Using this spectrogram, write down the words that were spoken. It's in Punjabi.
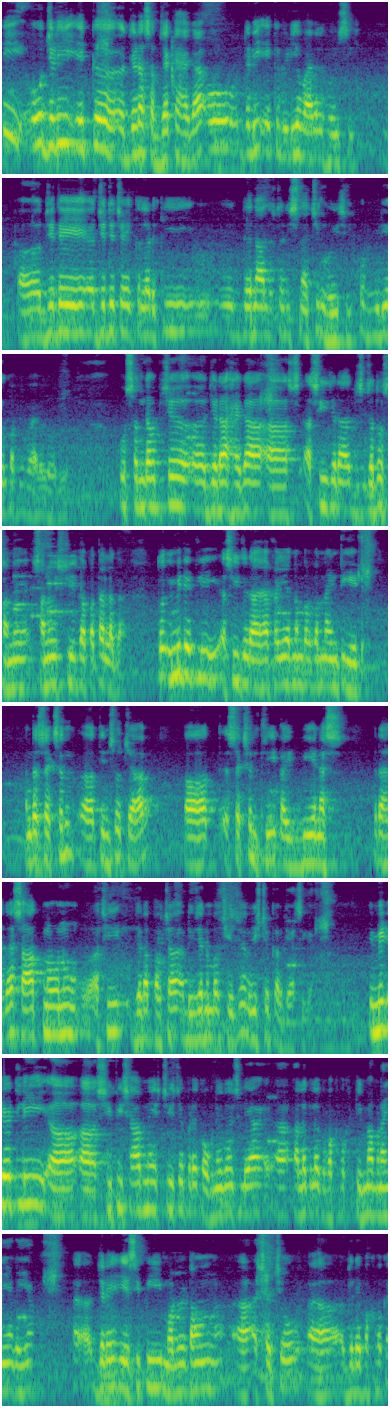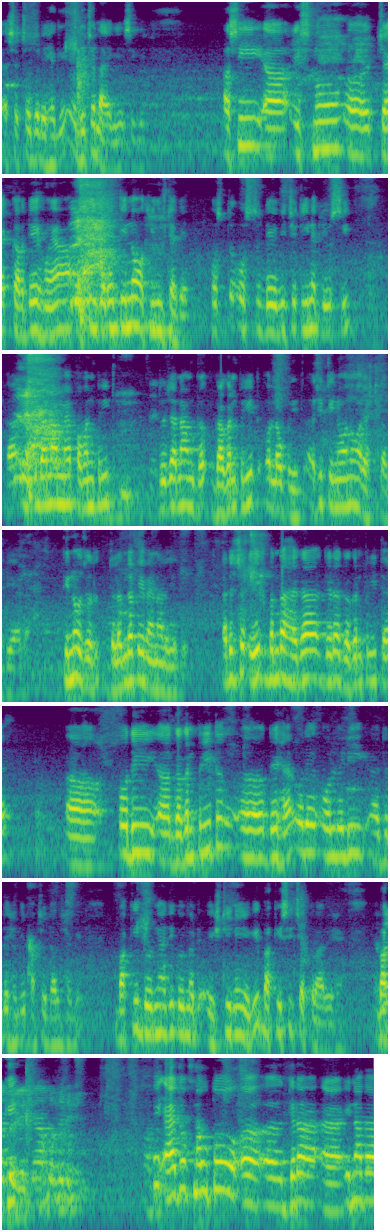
ਨਹੀਂ ਉਹ ਜਿਹੜੀ ਇੱਕ, ਜਿਹੜਾ ਸਬਜੈਕਟ ਹੈਗਾ, ਉਹ ਜਿਹੜੀ ਇੱਕ ਵੀਡੀਓ ਵਾਇਰਲ ਹੋਈ ਸੀ ਜਿਹਦੇ ਜਿਹਦੇ ਚ ਇੱਕ ਲੜਕੀ ਦੇ ਨਾਲ ਜਿਹੜੀ ਸਨੈਚਿੰਗ ਹੋਈ ਸੀ, ਉਹ ਵੀਡੀਓ ਕਾਫੀ ਵਾਇਰਲ ਹੋ ਰਹੀ ਹੈ। ਉਸ ਸੰਦਰਭ ਚ ਅਹ ਜਿਹੜਾ ਹੈਗਾ ਅਹ ਅਸੀਂ ਜਿਹੜਾ ਜਦੋਂ ਸਾਨੂੰ ਸਾਨੂੰ ਇਸ ਚੀਜ਼ ਦਾ ਪਤਾ ਲੱਗਾ ਤਾਂ ਇਮੀਡੀਏਟਲੀ ਅਸੀਂ ਜਿਹੜਾ F I R number 198 under section 304 section 35 B N S ਜਿਹੜਾ ਹੈਗਾ 7 9 ਨੂੰ ਅਸੀਂ ਜਿਹੜਾ ਪਰਚਾ ਡਿਵੀਜ਼ਨ ਨੰਬਰ 6 ਚ ਰਜਿਸਟਰ ਕਰ ਦਿਆ ਸੀਗਾ। ਇਮੀਡੀਏਟਲੀ ਸੀਪੀ ਸਾਹਿਬ ਨੇ ਇਸ ਚੀਜ਼ ਤੇ ਬੜੇ ਕੋਗਨੀਜੈਂਸ ਲਿਆ ਅ, ਅਲੱਗ-ਅਲੱਗ ਵੱਖ-ਵੱਖ ਟੀਮਾਂ ਬਣਾਈਆਂ ਗਈਆਂ ਅ, ਜਿਹੜੇ ਏਸੀਪੀ ਮਾਡਲ ਟਾਊਨ ਐਸਐਚਓ ਜਿਹੜੇ ਵੱਖ-ਵੱਖ ਐਸਐਚਓ ਜਿਹੜੇ ਹੈਗੇ ਉਹਦੇ ਚ ਲਾਏ ਗਏ ਸੀਗੇ। ਅਸੀਂ ਇਸ ਨੂੰ ਚੈੱਕ ਕਰਦੇ ਹੋਇਆਂ ਅਸੀਂ ਜਿਹੜੇ ਤਿੰਨੋਂ ਅਕਿਊਜ਼ਡ ਹੈਗੇ ਉਸ ਉਸ ਦੇ ਵਿੱਚ ਤਿੰਨ ਅਕਿਊਜ਼ ਸੀ। ਇੱਕ ਦਾ ਨਾਮ ਹੈ ਪਵਨਪ੍ਰੀਤ ਦੂਜਾ ਨਾਮ ਗਗਨਪ੍ਰੀਤ ਔਰ ਲਵਪ੍ਰੀਤ। ਅਸੀਂ ਤਿੰਨੋਂ ਨੂੰ ਅਰੈਸਟ ਕਰ ਲਿਆ ਹੈਗਾ। ਤਿੰਨੋਂ ਜਲ- ਜਲੰਧਰ ਦੇ ਰਹਿਣ ਵਾਲੇ ਹੈਗੇ। ਇਹਦੇ ਚ ਇੱਕ ਬੰਦਾ ਹੈਗਾ ਜਿਹੜਾ ਗਗਨਪ੍ਰੀਤ ਹੈ। ਉਹਦੀ ਗਗਨਪ੍ਰੀਤ ਦੇ ਹੈ। ਉਹਦੇ ਆਲਰੇਡੀ ਜਿਹੜੇ ਹੈਗੇ ਪਰਚੇ ਦਰਜ ਹੈਗੇ। ਬਾਕੀ ਦੁਨੀਆ ਦੀ ਕੋਈ ਹਿਸਟਰੀ ਨਹੀਂ ਹੈਗੀ। ਬਾਕੀ ਅਸੀਂ ਚੈੱਕ ਕਰਾ ਰਹੇ ਹਾਂ। ਬਾਕੀ ਨਹੀਂ ਐਜ਼ ਆਫ ਨਾਊ ਤੋਂ ਜਿਹੜਾ ਇਹਨਾਂ ਦਾ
